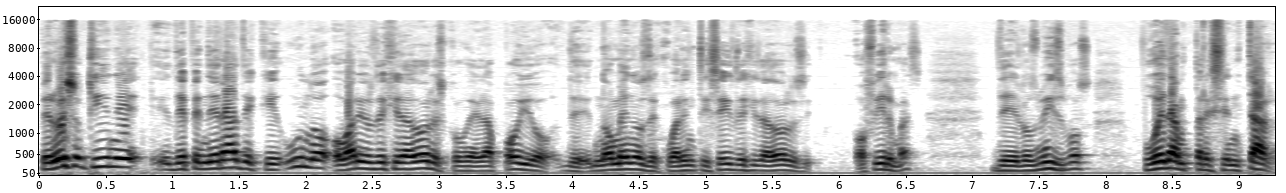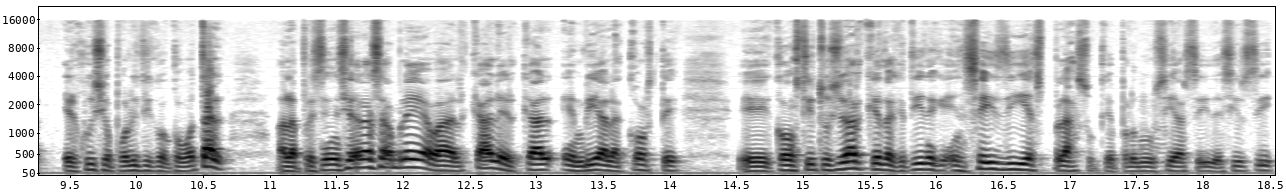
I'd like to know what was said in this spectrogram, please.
Pero eso tiene, eh, dependerá de que uno o varios legisladores, con el apoyo de no menos de 46 legisladores o firmas de los mismos, puedan presentar el juicio político como tal a la presidencia de la Asamblea, va al CAL, el CAL envía a la Corte eh, Constitucional, que es la que tiene en seis días plazo que pronunciarse y decir si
